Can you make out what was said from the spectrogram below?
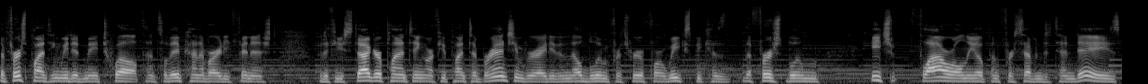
The first planting we did May 12th and so they've kind of already finished. But if you stagger planting or if you plant a branching variety, then they'll bloom for three or four weeks because the first bloom, each flower only open for seven to 10 days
